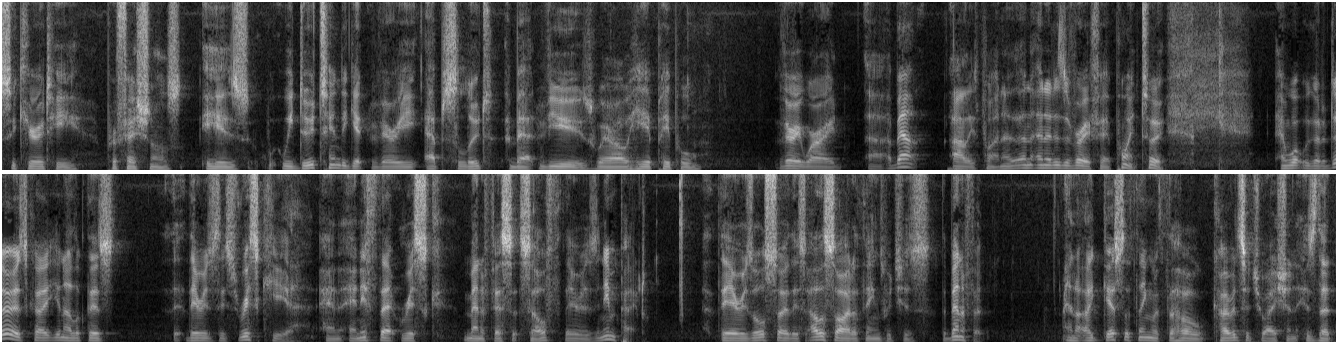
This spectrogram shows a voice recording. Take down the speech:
security professionals, is we do tend to get very absolute about views, where I'll hear people very worried uh, about Ali's point, and, and it is a very fair point too. And what we've got to do is go, you know, look, there's there is this risk here, and, and if that risk manifests itself, there is an impact. There is also this other side of things, which is the benefit. And I guess the thing with the whole COVID situation is that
